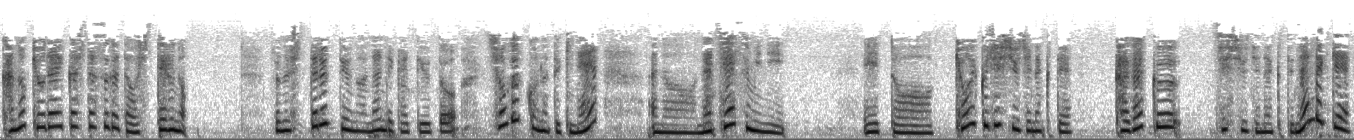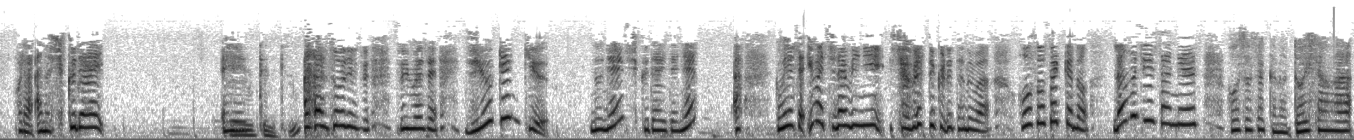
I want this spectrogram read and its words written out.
蚊の巨大化した姿を知ってるの。その知ってるっていうのは何でかっていうと小学校の時ねあの、夏休みに、えっ、ー、と、教育実習じゃなくて、科学実習じゃなくて、なんだっけほら、あの、宿題。えー、自由研究？あ、そうです。すいません。自由研究のね、宿題でね。あ、ごめんなさい。今ちなみに喋ってくれたのは、放送作家のラムジーさんです。放送作家の土井さんは、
